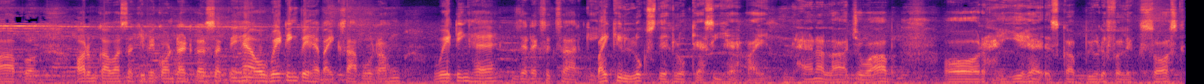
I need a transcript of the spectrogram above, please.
आप और कावासाकी पे कांटेक्ट कर सकते हैं और वेटिंग पे है बाइक साफ़ बोल रहा हूँ वेटिंग है जेड एक्स सिक्स आर की। बाइक की लुक्स देख लो कैसी है भाई, है ना लाजवाब, और ये है इसका ब्यूटीफुल एग्जॉस्ट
